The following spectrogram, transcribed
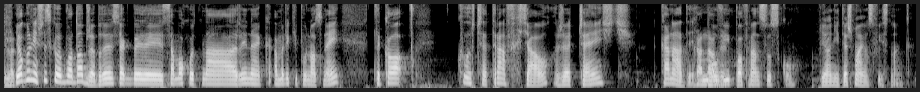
Lac- I ogólnie wszystko by było dobrze, bo to jest jakby samochód na rynek Ameryki Północnej, tylko kurczę, Trump chciał, że część Kanady, Kanady. mówi po francusku. I oni też mają swój slang.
